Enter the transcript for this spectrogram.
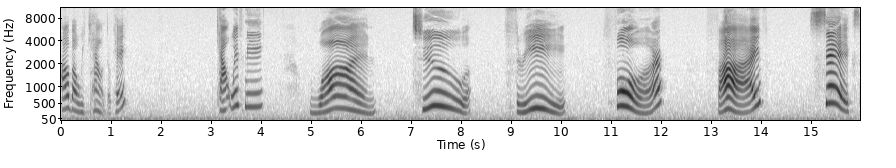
How about we count, okay? Count with me. One, two, three, four, five, six.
